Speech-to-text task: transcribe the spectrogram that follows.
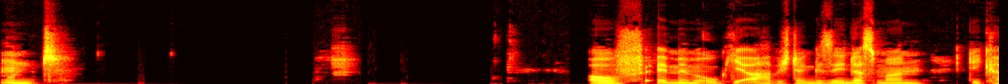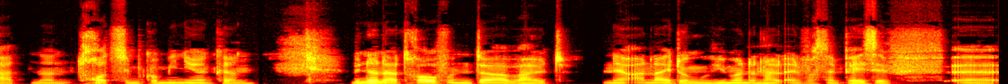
Und auf MMOGA habe ich dann gesehen, dass man die Karten dann trotzdem kombinieren kann. Bin dann da drauf und da war halt eine Anleitung, wie man dann halt einfach sein Paysafe, äh,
